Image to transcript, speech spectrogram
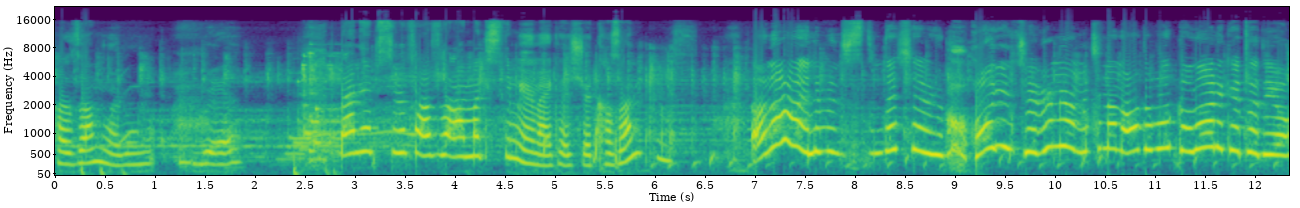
Kazan var onu. Ve Ben hepsini fazla almak istemiyorum arkadaşlar. Kazan? Ana elimin üstünde çeviriyor. Hayır çevirmiyorum. İçinden ahtapot hareket ediyor.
